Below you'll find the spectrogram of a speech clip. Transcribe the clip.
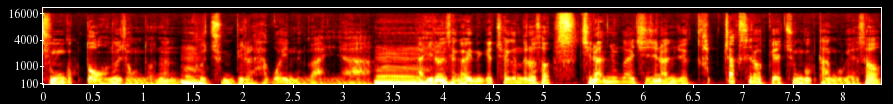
중국도 어느 정도는 음. 그 준비를 하고 있는 거 아니냐 음. 아, 이런 생각이 드는 게 최근 들어서 지난 주인가 지지난 주에 갑작스럽게 중국 당국에서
